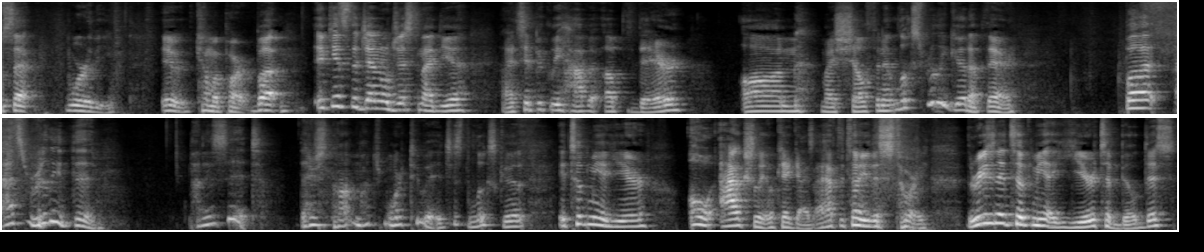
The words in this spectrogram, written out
set worthy. It would come apart, but it gets the general gist and idea. I typically have it up there on my shelf and it looks really good up there. But that's really the, that is it. there's not much more to it. It just looks good. It took me a year. Oh, actually, okay, guys, I have to tell you this story. The reason it took me a year to build this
